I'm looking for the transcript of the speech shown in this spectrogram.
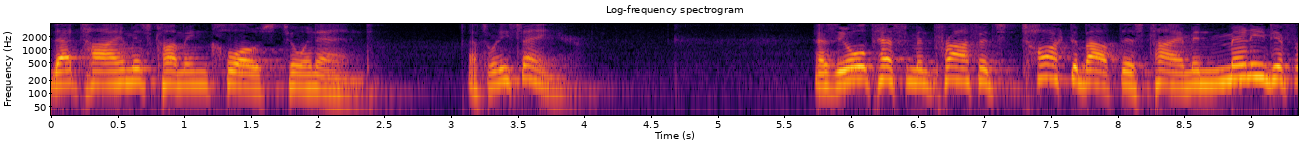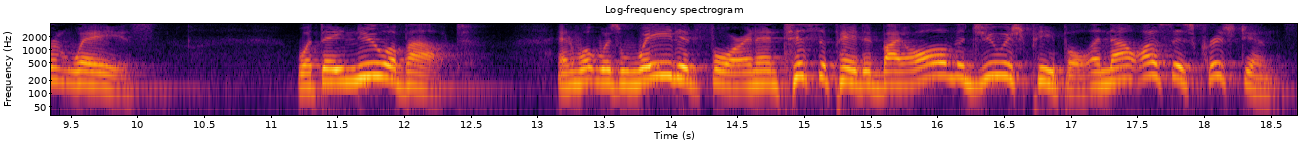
that time is coming close to an end. That's what he's saying here. As the Old Testament prophets talked about this time in many different ways, what they knew about and what was waited for and anticipated by all the Jewish people and now us as Christians.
